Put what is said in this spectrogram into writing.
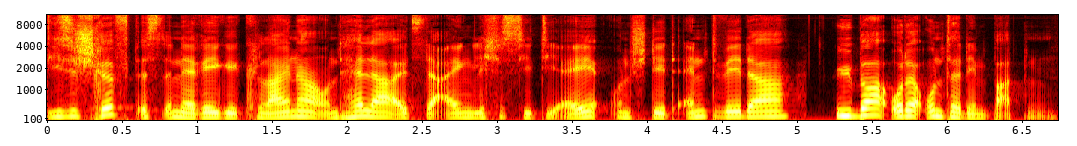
Diese Schrift ist in der Regel kleiner und heller als der eigentliche CTA und steht entweder über oder unter dem Button.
